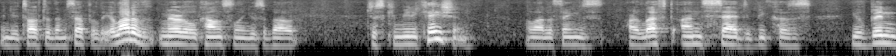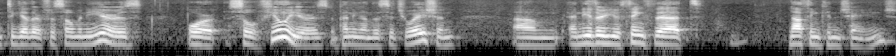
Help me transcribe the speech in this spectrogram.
and you talk to them separately. A lot of marital counseling is about just communication. A lot of things are left unsaid because you've been together for so many years or so few years, depending on the situation, um, and either you think that nothing can change,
